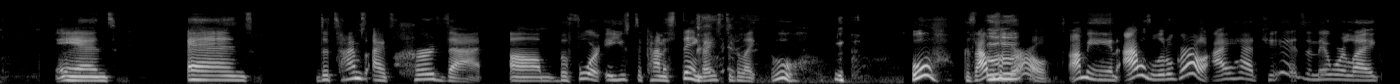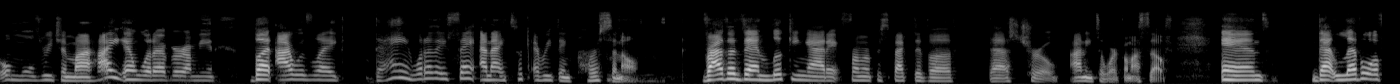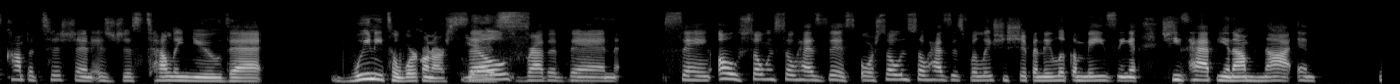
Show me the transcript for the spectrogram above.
And, and the times I've heard that um, before, it used to kind of sting. I used to be like, ooh. Ooh, because I was mm-hmm. a girl. I mean, I was a little girl. I had kids and they were like almost reaching my height and whatever. I mean, but I was like, dang, what are they saying? And I took everything personal rather than looking at it from a perspective of, that's true. I need to work on myself. And that level of competition is just telling you that we need to work on ourselves yes. rather than saying, oh, so and so has this, or so and so has this relationship and they look amazing and she's happy and I'm not. And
